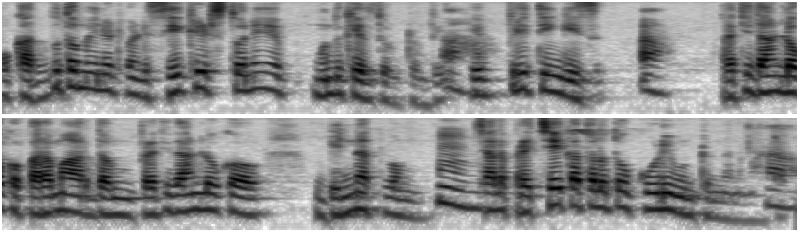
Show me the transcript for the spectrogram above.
ఒక అద్భుతమైనటువంటి సీక్రెట్స్తోనే ముందుకెళ్తుంటుంది. ఎవ్రీథింగ్ ఈజ్. ప్రతి దాంట్లో ఒక పరమార్థం ప్రతి దాంట్లో ఒక భిన్నత్వం. చాలా ప్రత్యేకతలతో కూడి ఉంటుందన్నమాట ఆ.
